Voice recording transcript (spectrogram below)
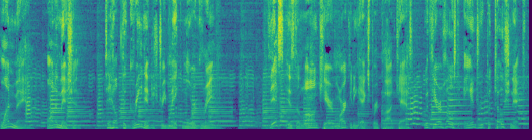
One man on a mission to help the green industry make more green. This is the Lawn Care Marketing Expert Podcast with your host, Andrew Potoshnik.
